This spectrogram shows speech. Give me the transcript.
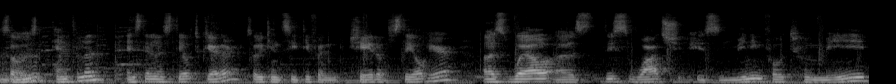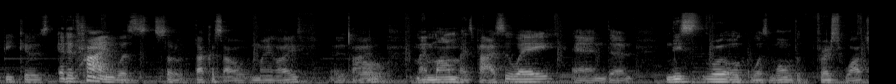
So it's Mm-hmm. tantalum and stainless steel together. So you can see different shade of steel here. As well as this watch is meaningful to me because at the time it was sort of darkest hour of my life at the time. Oh. My mom has passed away and um, this Royal Oak was one of the first watch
